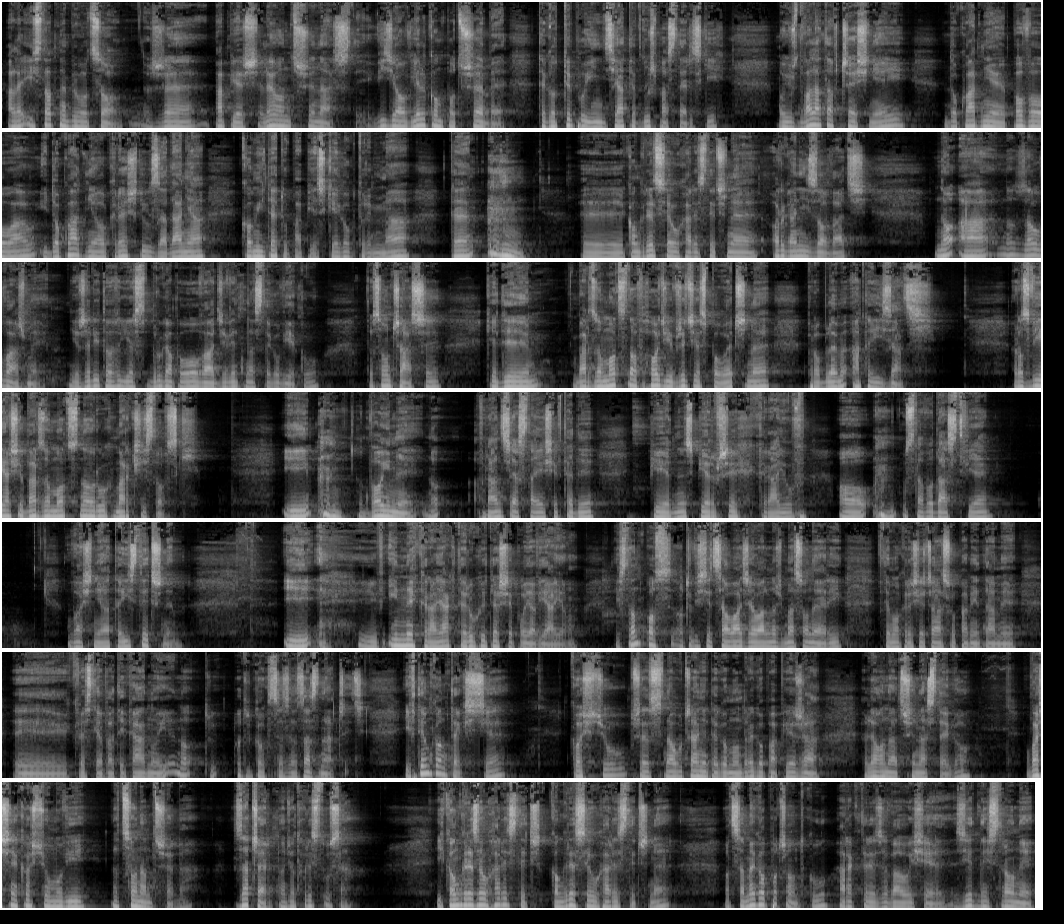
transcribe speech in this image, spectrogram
Ale istotne było co? Że papież Leon XIII widział wielką potrzebę tego typu inicjatyw duszpasterskich, bo już dwa lata wcześniej dokładnie powołał i dokładnie określił zadania Komitetu Papieskiego, który ma te kongresy eucharystyczne organizować. No a no zauważmy, jeżeli to jest druga połowa XIX wieku, to są czasy, kiedy bardzo mocno wchodzi w życie społeczne problem ateizacji rozwija się bardzo mocno ruch marksistowski. I wojny, no, Francja staje się wtedy jednym z pierwszych krajów o ustawodawstwie właśnie ateistycznym. I, w innych krajach te ruchy też się pojawiają. I stąd oczywiście cała działalność masonerii w tym okresie czasu, pamiętamy, kwestia Watykanu, no to tylko chcę zaznaczyć. I w tym kontekście Kościół przez nauczanie tego mądrego papieża Leona XIII, właśnie Kościół mówi, no co nam trzeba? Zaczerpnąć od Chrystusa. I kongres eucharystyczny, kongresy eucharystyczne od samego początku charakteryzowały się z jednej strony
